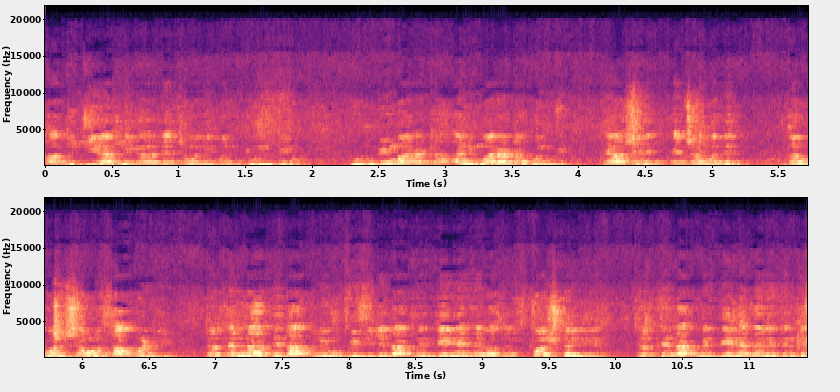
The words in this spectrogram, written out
हा जो जी आर निघाला त्याच्यामध्ये पण कुणबी कुणबी मराठा आणि मराठा कुणबी या असे याच्यामध्ये जर वंशावळ सापडली तर त्यांना ते दाखले ओबीसीचे दाखले देण्यात यावे असं स्पष्ट लिहिले जर ते दाखले देण्यात आले तर ते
